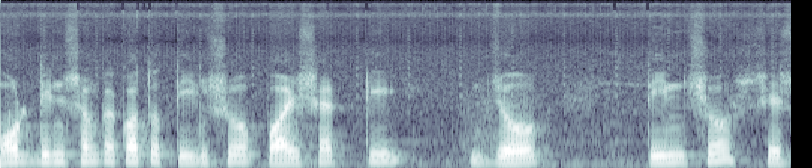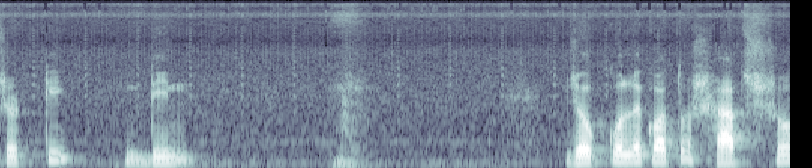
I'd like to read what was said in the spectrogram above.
মোট দিন সংখ্যা কত? তিনশো পঁয়ষট্টি যোগ তিনশো ছেষট্টি দিন। যোগ করলে কত? সাতশো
